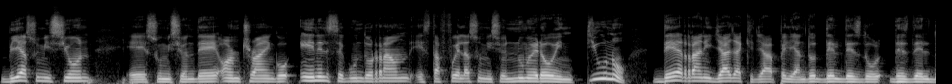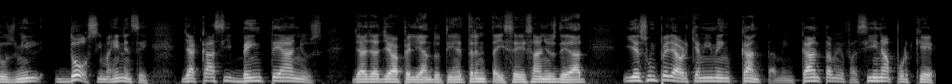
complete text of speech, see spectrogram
vía sumisión, eh, sumisión de Arm Triangle en el segundo round. Esta fue la sumisión número 21 de Rani Yaya, que ya peleando desde el 2002. Imagínense, ya casi 20 años ya ya lleva peleando, tiene 36 años de edad. Y es un peleador que a mí me encanta, me encanta, me fascina porque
